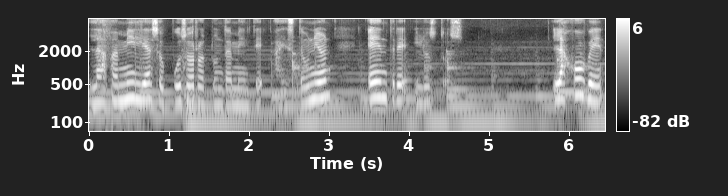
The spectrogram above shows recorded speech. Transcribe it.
la familia se opuso rotundamente a esta unión entre los dos. La joven,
